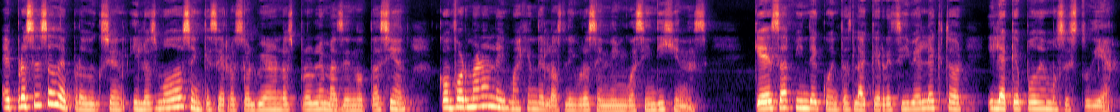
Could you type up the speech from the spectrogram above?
El proceso de producción y los modos en que se resolvieron los problemas de notación conformaron la imagen de los libros en lenguas indígenas, que es a fin de cuentas la que recibe el lector y la que podemos estudiar.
